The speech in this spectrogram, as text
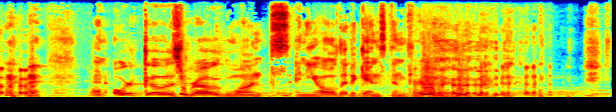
An orc goes rogue once, and you hold it against him forever.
